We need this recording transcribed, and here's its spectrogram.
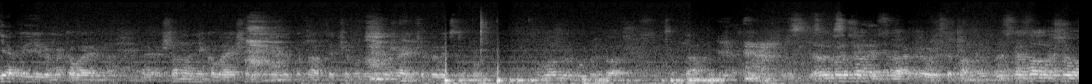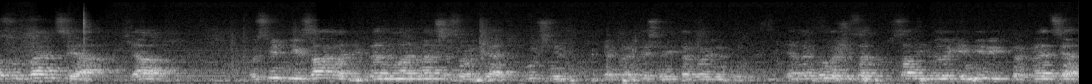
Дякую, Юлія Миколаївна. Е, Шановні колеги, шановні депутати, чи будуть бажаючи до виступу? Можна буде далі. Так. Ви сказали, що субвенція для освітніх закладів, де немає менше 45 учнів, як практично їх такої не буде. Я так думаю, що це в самій великій мірі торкнеться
